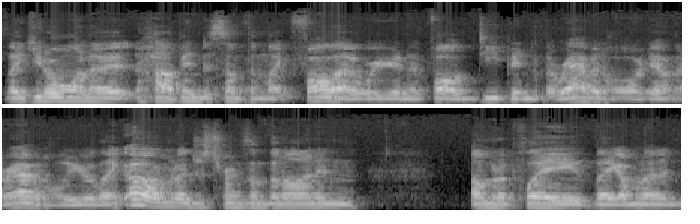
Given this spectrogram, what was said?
Like you don't want to hop into something like Fallout where you're gonna fall deep into the rabbit hole or down the rabbit hole. You're like, oh, I'm gonna just turn something on and I'm gonna play like I'm gonna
